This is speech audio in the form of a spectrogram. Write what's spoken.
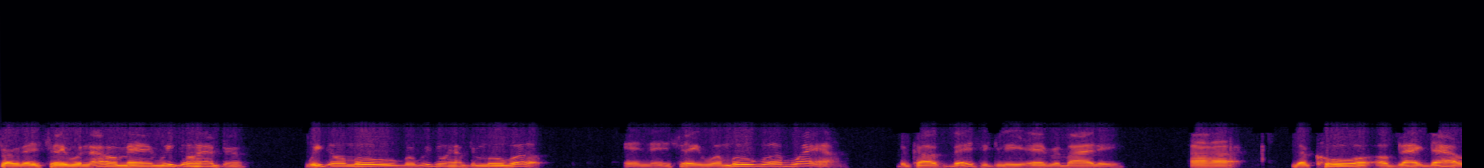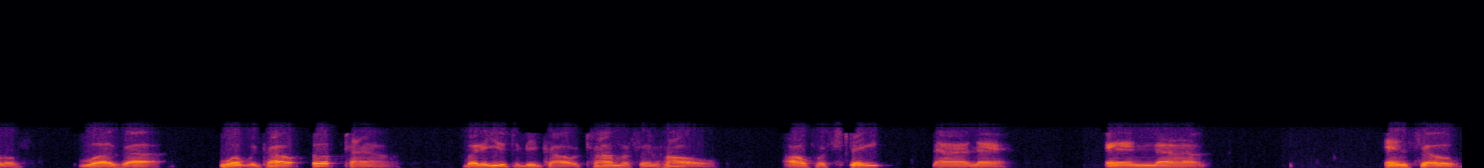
so they say, well, now, man, we're gonna have to, we gonna move, but we're gonna have to move up. And they say, well, move up where? Because basically everybody, uh, the core of Black Dallas was uh, what we call Uptown, but it used to be called Thomas and Hall off of State down there. And uh, and so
